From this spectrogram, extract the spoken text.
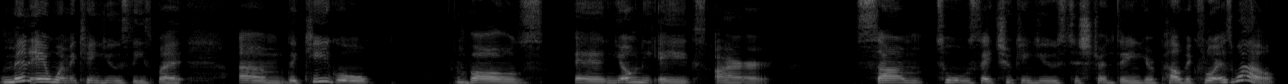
men and women can use these, but um, the Kegel balls and yoni eggs are some tools that you can use to strengthen your pelvic floor as well.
